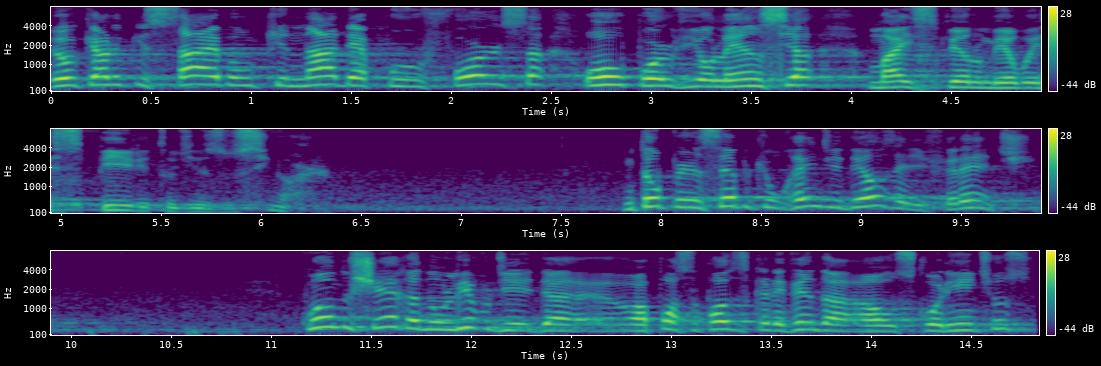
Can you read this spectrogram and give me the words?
Eu quero que saibam que nada é por força ou por violência, mas pelo meu espírito, diz o Senhor. Então percebe que o reino de Deus é diferente. Quando chega no livro de, de o apóstolo Paulo escrevendo aos Coríntios,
